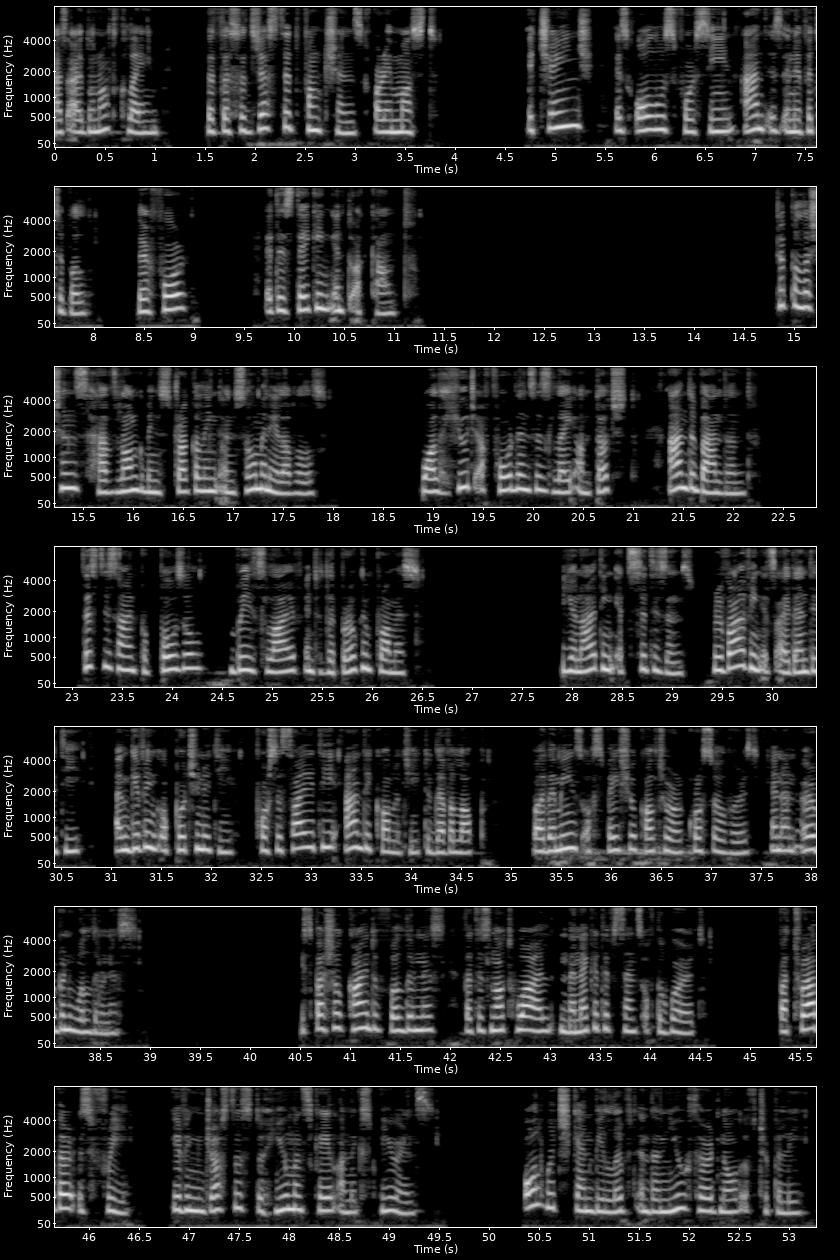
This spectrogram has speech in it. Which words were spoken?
As I do not claim that the suggested functions are a must. A change is always foreseen and is inevitable. Therefore, it is taken into account. Tripolitans have long been struggling on so many levels, while huge affordances lay untouched and abandoned. This design proposal breathes life into the broken promise, uniting its citizens, reviving its identity, and giving opportunity for society and ecology to develop by the means of spatio-cultural crossovers in an urban wilderness. A special kind of wilderness that is not wild in the negative sense of the word, but rather is free, giving justice to human scale and experience, all which can be lived in the new third node of Tripoli,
